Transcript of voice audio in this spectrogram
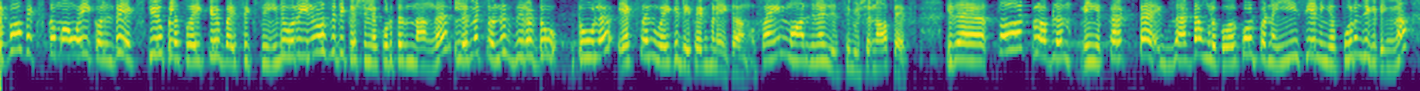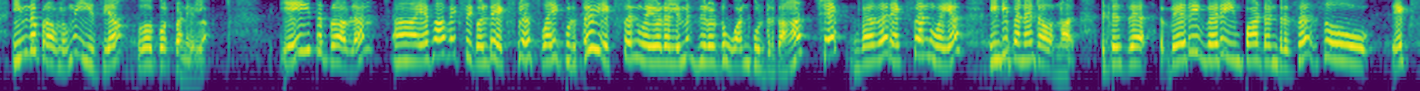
f of x comma y equal to x q plus y q by six இது ஒரு யூனிவர்சிட்டி கொஷனில் கொடுத்துருந்தாங்க லிமிட்ஸ் வந்து ஜீரோ டூ டூவில் எக்ஸ் அண்ட் ஒய்க்கு டிஃபைன் பண்ணியிருக்காங்க find marginal distribution of x இதை தேர்ட் ப்ராப்ளம் நீங்கள் கரெக்டாக எக்ஸாக்டாக உங்களுக்கு ஒர்க் அவுட் பண்ண ஈஸியாக நீங்கள் புரிஞ்சுக்கிட்டிங்கன்னா இந்த ப்ராப்ளமும் ஈஸியாக ஒர்க் அவுட் பண்ணிடலாம் eighth problem f of x equal to x plus y கொடுத்து எக்ஸ் அண்ட் ஒயோட லிமிட் ஜீரோ டு ஒன் கொடுத்துருக்காங்க check whether x and y are independent or not it is very very important result so x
